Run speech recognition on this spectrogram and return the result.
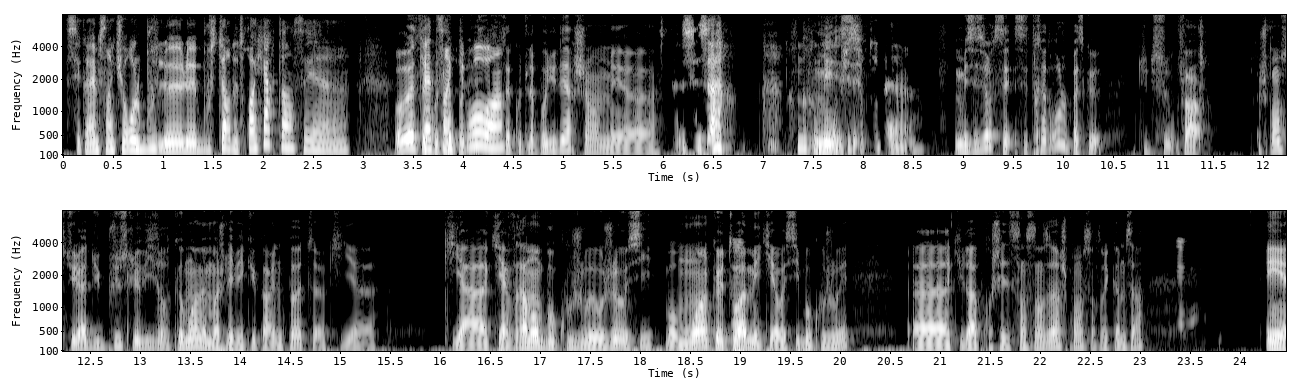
c'est quand même 5 euros le, le, booster de 3 cartes. Hein, c'est euh, ouais, coûte 5 euros, hein. ça coûte la peau du derche, hein, mais. Euh, c'est ça. mais c'est surtout. Mais c'est sûr que c'est très drôle parce que tu te Enfin, je pense que tu l'as dû plus le vivre que moi, mais moi je l'ai vécu par une pote euh, qui, a, qui a vraiment beaucoup joué au jeu aussi. Bon, moins que toi, mais qui a aussi beaucoup joué. qui doit approcher des 500 heures, je pense, un truc comme ça. Et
